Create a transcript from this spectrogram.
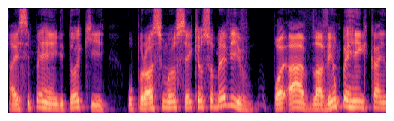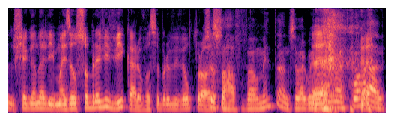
a esse perrengue, tô aqui. O próximo eu sei que eu sobrevivo. Pode, ah, lá vem um perrengue caindo, chegando ali, mas eu sobrevivi, cara, eu vou sobreviver o próximo. Seu sarrafo vai aumentando, você vai aguentando é. mais porrada.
